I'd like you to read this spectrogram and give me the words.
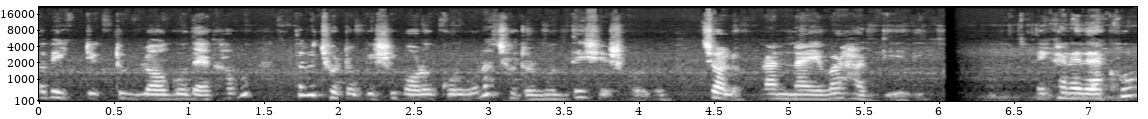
তবে একটু একটু ব্লগও দেখাবো। তবে ছোট বেশি বড় করব না, ছোটোর মধ্যেই শেষ করব। চলো, রান্নায় এবার হাত দিয়ে দিই। এখানে দেখো,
